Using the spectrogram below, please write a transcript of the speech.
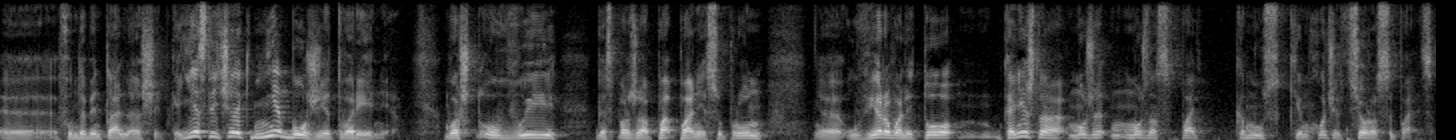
э, фундаментальная ошибка. Если человек не Божье творение, во что вы, госпожа пани Супрун, э, уверовали, то, конечно, може, можно спать кому с кем хочет, все рассыпается.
